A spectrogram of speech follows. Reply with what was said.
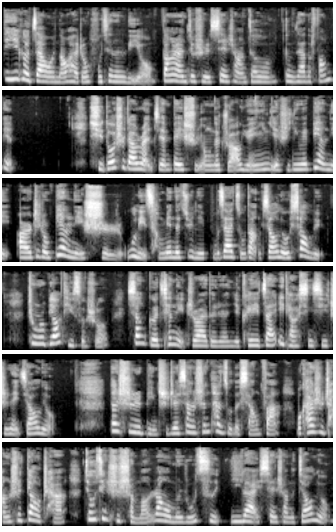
第一个在我脑海中浮现的理由，当然就是线上交流更加的方便。许多社交软件被使用的主要原因也是因为便利，而这种便利使物理层面的距离不再阻挡交流效率。正如标题所说，相隔千里之外的人也可以在一条信息之内交流。但是，秉持着向深探索的想法，我开始尝试调查究竟是什么让我们如此依赖线上的交流。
